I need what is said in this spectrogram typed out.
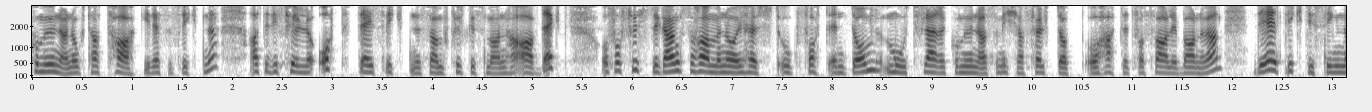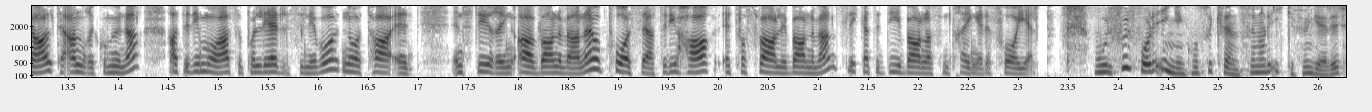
kommunene òg tar tak i disse sviktene. At de følger opp de sviktene som Fylkesmannen har avdekt. Og for første gang så har vi nå i høst òg fått en dom mot flere kommuner som ikke har fulgt opp og hatt et forsvarlig barnevern. Det er et viktig signal til andre kommuner. At de må altså på ledelsenivå nå ta et, en styring av barnevernet og påse at de har et forsvarlig barnevern, slik at de barna som trenger det, får hjelp. Hvorfor får det ingen konsekvenser når det ikke fungerer?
